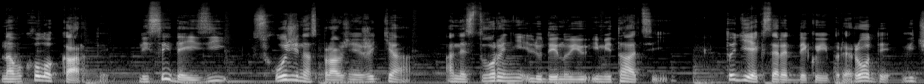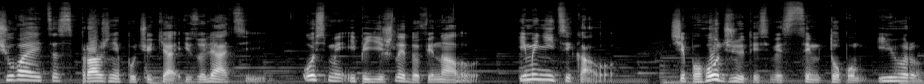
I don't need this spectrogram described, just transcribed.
навколо карти. Ліси Дейзі схожі на справжнє життя, а не створені людиною імітації. Тоді як серед дикої природи відчувається справжнє почуття ізоляції. Ось ми і підійшли до фіналу. І мені цікаво, чи погоджуєтесь ви з цим топом ігор,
